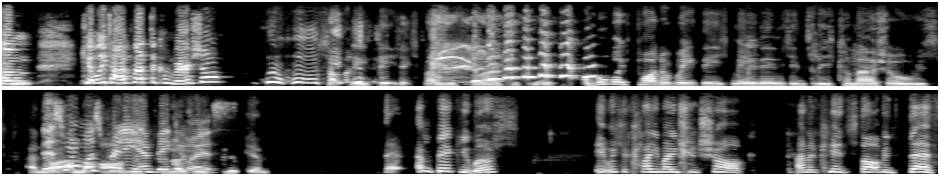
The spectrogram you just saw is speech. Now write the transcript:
Um, can we talk about the commercial? Somebody please explain this commercial to me. I'm always trying to read these meanings into these commercials, and This like, one I'm was "Oh, pretty this commercial's ambiguous." am- They're ambiguous. It was a claymation shark and a kid starving to death.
